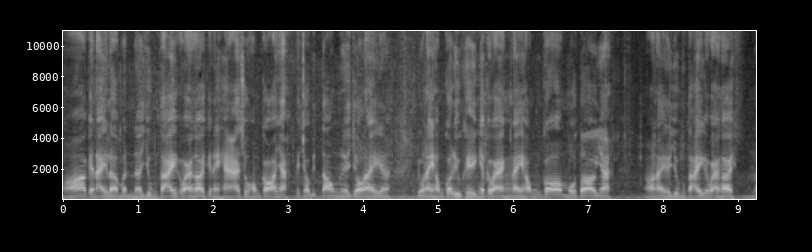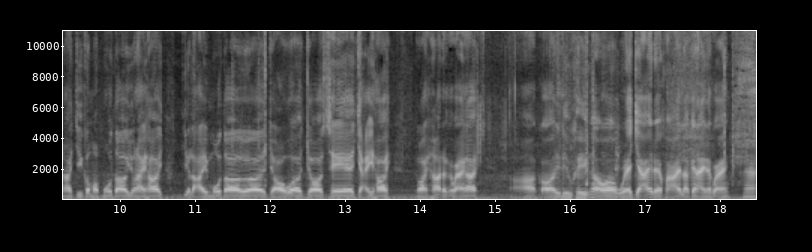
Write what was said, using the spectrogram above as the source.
Đó cái này là mình à, dùng tay các bạn ơi cái này hạ xuống không có nha. Cái chỗ piston này chỗ này à, chỗ này không có điều khiển nha các bạn này không có motor nha. Nó này dùng tay các bạn ơi. Nó chỉ có một motor chỗ này thôi với lại motor à, chỗ cho xe chạy thôi. Rồi hết rồi các bạn ơi. Đó, rồi điều khiển rẽ trái rẽ phải là cái này nè các bạn. Nè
